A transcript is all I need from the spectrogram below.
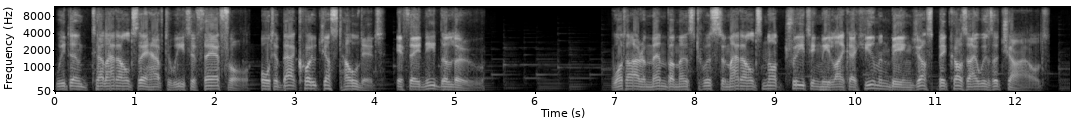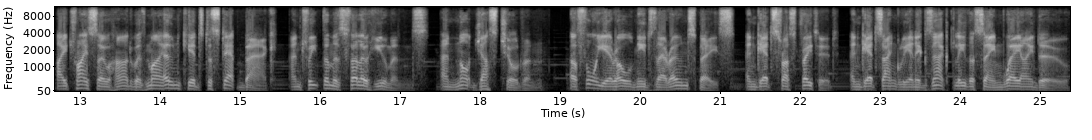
We don't tell adults they have to eat if they're full or to back quote just hold it if they need the loo. What I remember most was some adults not treating me like a human being just because I was a child. I try so hard with my own kids to step back and treat them as fellow humans and not just children. A 4 year old needs their own space and gets frustrated and gets angry in exactly the same way I do.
